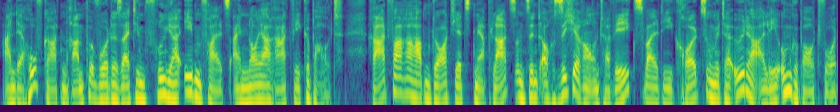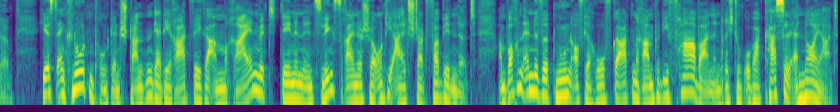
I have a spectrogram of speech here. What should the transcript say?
An der Hofgartenrampe wurde seit dem Frühjahr ebenfalls ein neuer Radweg gebaut. Radfahrer haben dort jetzt mehr Platz und sind auch sicherer unterwegs, weil die Kreuzung mit der Öderallee umgebaut wurde. Hier ist ein Knotenpunkt entstanden, der die Radwege am Rhein mit denen ins Linksrheinische und die Altstadt verbindet. Am Wochenende wird nun auf der Hofgartenrampe die Fahrbahn in Richtung Oberkassel erneuert.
